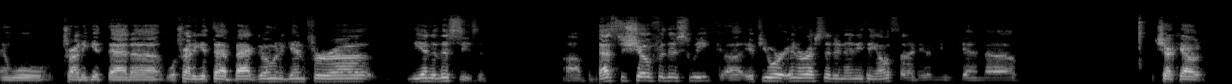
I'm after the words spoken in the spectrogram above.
and we'll try to get that uh, we'll try to get that back going again for uh, the end of this season. Uh, but that's the show for this week. Uh, if you are interested in anything else that I do, you can uh, check out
